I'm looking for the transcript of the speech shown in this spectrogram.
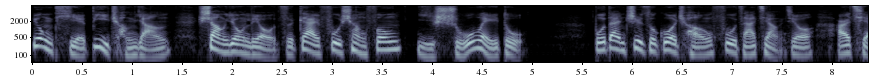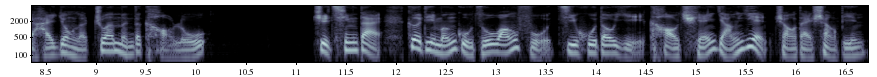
用铁壁成羊，上用柳子盖覆上风，以熟为度。不但制作过程复杂讲究，而且还用了专门的烤炉。至清代，各地蒙古族王府几乎都以烤全羊宴招待上宾。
